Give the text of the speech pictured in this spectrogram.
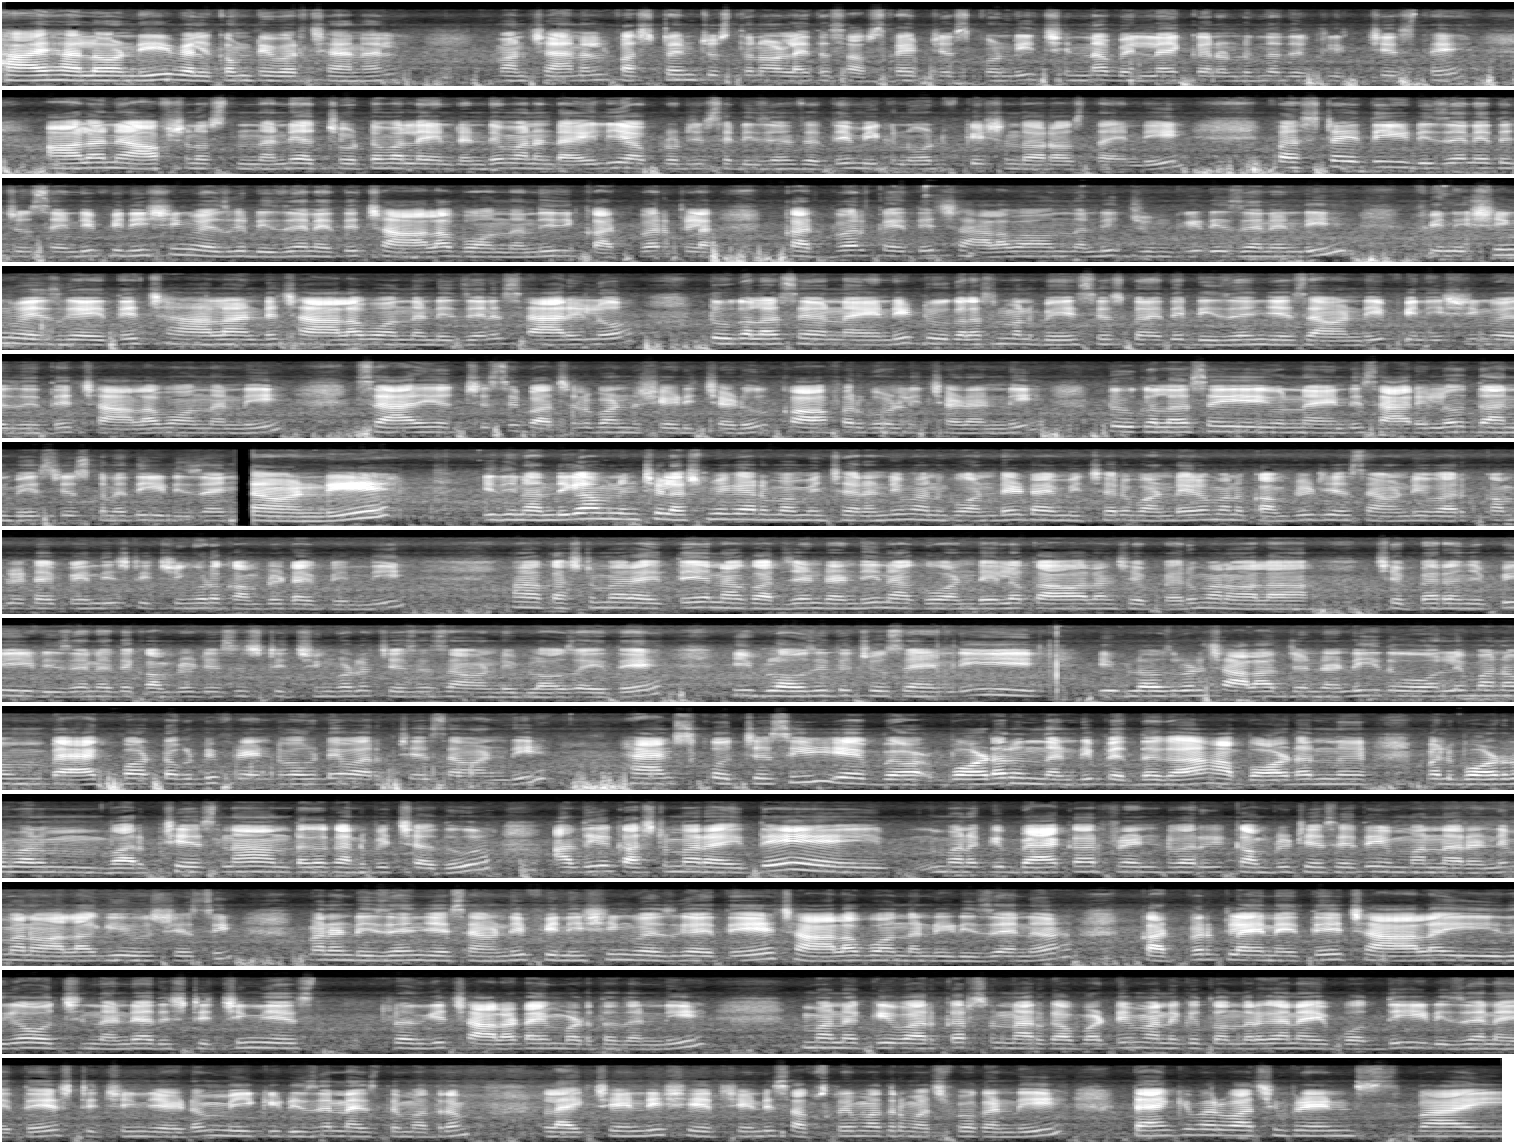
Hi hello అండి. Welcome to your channel. మన channel first time చూస్తున్న వాళ్ళైతే సబ్స్క్రైబ్ చేసుకోండి. చిన్న బెల్ ఐకాన్ ఉంటుంది అది క్లిక్ చేస్తే ఆల్ అనే ఆప్షన్ వస్తుందండి. అది చూడటం వల్ల ఏంటంటే మనం డైలీ అప్లోడ్ చేసే డిజైన్స్ అయితే మీకు నోటిఫికేషన్ ద్వారా వస్తాయండి. ఫస్ట్ అయితే ఈ డిజైన్ అయితే చూసేయండి. ఫినిషింగ్ వైజ్గా డిజైన్ అయితే చాలా బాగుందండి. ఇది కట్ వర్క్ కట్ వర్క్ అయితే చాలా బాగుందండి. జుమ్కీ డిజైన్ అండి. ఫినిషింగ్ వైజ్గా అయితే చాలా అంటే చాలా బాగుందండి డిజైన్. శారీలో టూ కలర్సే ఉన్నాయండి. టూ కలర్స్ మనం బేస్ చేసుకొని అయితే డిజైన్ చేసామండి. ఫినిషింగ్ వైజ్ అయితే చాలా బాగుందండి. శారీ వచ్చేసి బచ్చల బండు షేడ్ ఇచ్చాడు కాఫర్ గోల్డ్ ఇచ్చాడండి. టూ కలర్సే ఉన్నాయండి శారీలో దాన్ని బేస్ చేసుకుని అయితే ఈ డిజైన్ చేసామండి. ఇది నందిగామ నుంచి లక్ష్మి గారు పంపించారండి. మనకు వన్ డే టైం ఇచ్చారు. వన్ డేలో మనం కంప్లీట్ చేసామండి. వర్క్ కంప్లీట్ అయిపోయింది. స్టిచ్చింగ్ కూడా కంప్లీట్ అయిపోయింది. ఆ కస్టమర్ అయితే నాకు అర్జెంట్ అండి. నాకు వన్ డేలో కావాలని చెప్పారు. మనం అలా చెప్పారని చెప్పి ఈ డిజైన్ అయితే కంప్లీట్ చేసి స్టిచ్చింగ్ కూడా చేసేసామండి బ్లౌజ్ అయితే. ఈ బ్లౌజ్ అయితే చూసేయండి. ఈ బ్లౌజ్ కూడా చాలా అర్జెంట్ అండి. ఇది ఓన్లీ మనం బ్యాక్ పార్ట్ ఒకటి ఫ్రంట్ ఒకటే వర్క్ చేసామండి. హ్యాండ్స్కి వచ్చేసి బార్డర్ ఉందండి పెద్దగా. ఆ బార్డర్ని మళ్ళీ బార్డర్ మనం వర్క్ చేసినా అంతగా కనిపించదు. అందుకే కస్టమర్ అయితే మనకి బ్యాక్ ఆర్ ఫ్రంట్ వరకు కంప్లీట్ చేసి అయితే ఇమ్మన్నారండి. మనం అలాగే యూజ్ చేసి మనం డిజైన్ చేసామండి. ఫినిషింగ్ వైజ్గా అయితే చాలా బాగుందండి ఈ డిజైన్. కట్ వర్క్ లైన్ అయితే చాలా ఈజీగా వచ్చిందండి. అది స్టిచ్చింగ్ చేసి చేయడానికి చాలా టైం పడుతుందండి. మనకి వర్కర్స్ ఉన్నారు కాబట్టి మనకి తొందరగానే అయిపోద్ది ఈ డిజైన్ అయితే స్టిచ్చింగ్ చేయడం. మీకు ఈ డిజైన్ నచ్చితే మాత్రం లైక్ చేయండి షేర్ చేయండి సబ్స్క్రైబ్ మాత్రం మర్చిపోకండి. Thank you for watching friends. Bye.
